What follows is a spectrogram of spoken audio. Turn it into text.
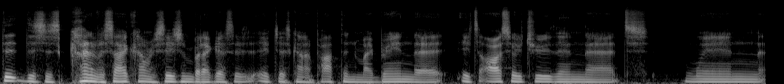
th- this is kind of a side conversation, but I guess it, it just kind of popped into my brain that it's also true then that when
